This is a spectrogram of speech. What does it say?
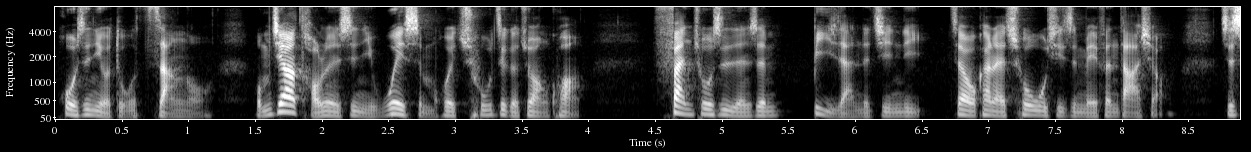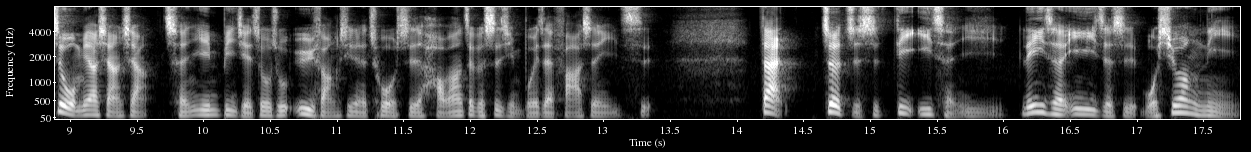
或者是你有多脏哦。我们今天要讨论的是你为什么会出这个状况。犯错是人生。”必然的经历，在我看来，错误其实没分大小，只是我们要想想成因，并且做出预防性的措施，好让这个事情不会再发生一次。但这只是第一层意义，另一层意义则是，我希望你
